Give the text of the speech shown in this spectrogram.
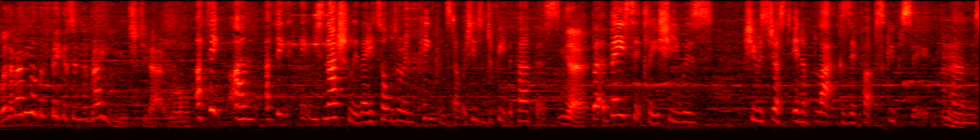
Were there any other figures in the range, do you know? Or... I think um, I think internationally they sold her in pink and stuff, which seemed to defeat the purpose. Yeah. But basically, she was she was just in a black zip-up scuba suit, Mm. and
